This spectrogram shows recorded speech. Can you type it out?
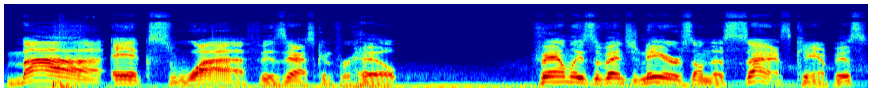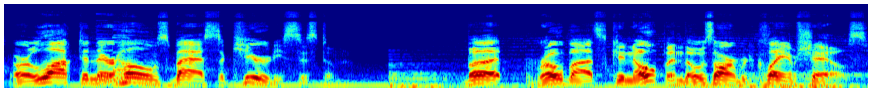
My ex wife is asking for help. Families of engineers on the science campus are locked in their homes by a security system. But robots can open those armored clamshells.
